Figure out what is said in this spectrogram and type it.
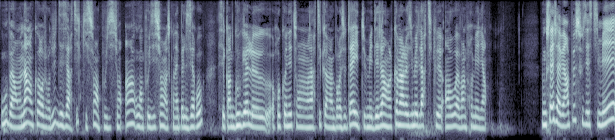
où bah, on a encore aujourd'hui des articles qui sont en position 1 ou en position ce qu'on appelle 0. C'est quand Google reconnaît ton article comme un beau résultat, il te met déjà comme un résumé de l'article en haut avant le premier lien. Donc ça, j'avais un peu sous-estimé.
